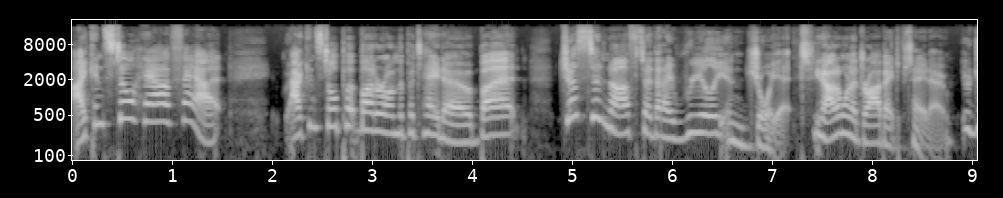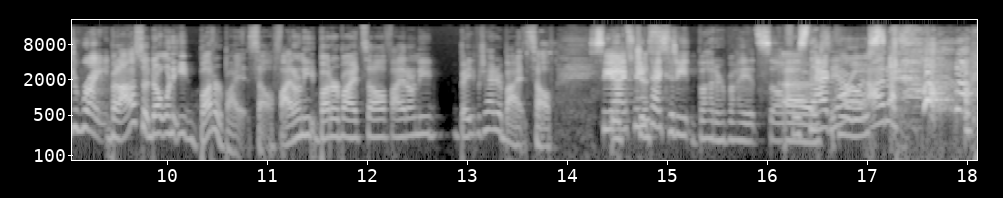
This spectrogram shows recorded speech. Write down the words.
I can still have fat I can still put butter on the potato, but just enough so that I really enjoy it. You know, I don't want a dry baked potato. Right. But I also don't want to eat butter by itself. I don't eat butter by itself. I don't eat baked potato by itself. See, it's I think just, I could eat butter by itself. Is uh, that see, gross? I, I,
